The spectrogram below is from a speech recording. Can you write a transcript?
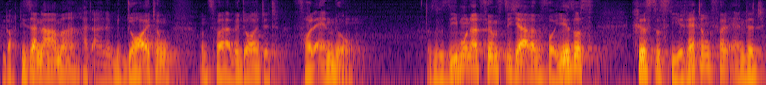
Und auch dieser Name hat eine Bedeutung, und zwar er bedeutet Vollendung. Also 750 Jahre bevor Jesus Christus die Rettung vollendet,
